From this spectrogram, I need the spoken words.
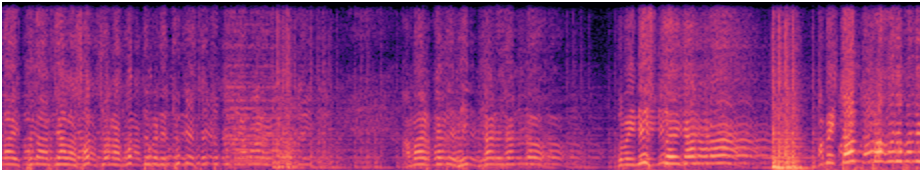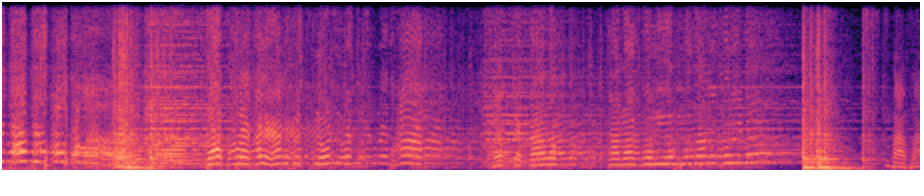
তাই খুদার জ্বালা সচ্ছনা করতে পেরে ছুটে এসেছ তুমি আমার। আমার কাছে ভিক্ষার জন্য। তুমি নিশ্চয় জানো না। আমি চম্পকরপতি চাহাতে সৌদাগর যাত্রা কালে এক বৃষ্টি শুনে করি না? বাবা,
